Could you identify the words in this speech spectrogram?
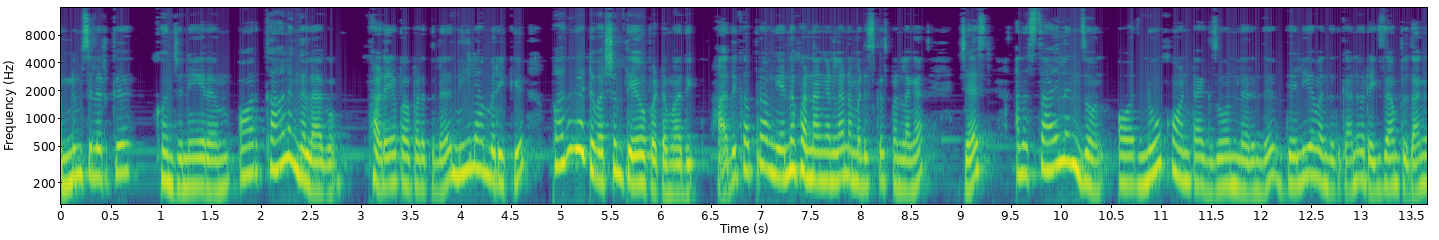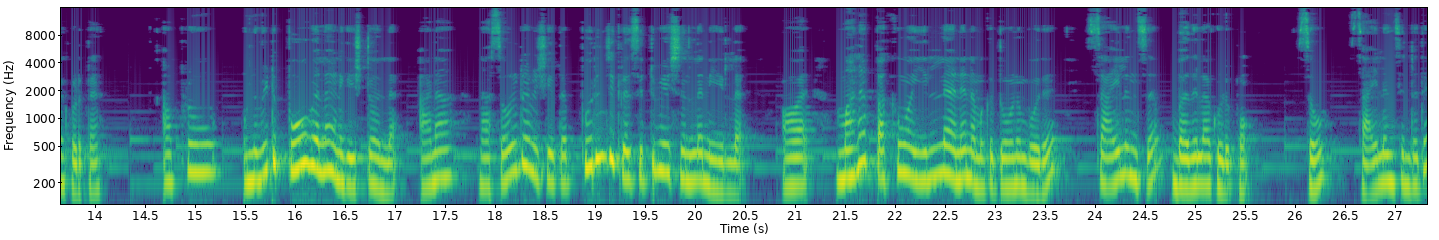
இன்னும் சிலருக்கு கொஞ்ச நேரம் ஆர் காலங்கள் ஆகும். படையப்பா படத்தில் நீலாம்பரிக்கு பதினெட்டு வருஷம் தேவைப்பட்ட மாதிரி. அதுக்கப்புறம் அவங்க என்ன பண்ணாங்கன்னா நம்ம டிஸ்கஸ் பண்ணலாங்க. ஜஸ்ட் அந்த silent zone or no contact ஜோன்லேருந்து வெளியே வந்ததுக்கான ஒரு எக்ஸாம்பிள் தாங்க கொடுத்தேன். அப்புறம் உன்னை விட்டு போகலாம் எனக்கு இஷ்டம் இல்லை. ஆனால் நான் சொல்கிற விஷயத்த புரிஞ்சுக்கிற சுச்சுவேஷனில் நீ இல்லை. ஆர் மனப்பக்குவம் இல்லைன்னு நமக்கு தோணும்போது சைலன்ஸை பதிலாக கொடுப்போம். ஸோ சைலன்ஸ்ன்றது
